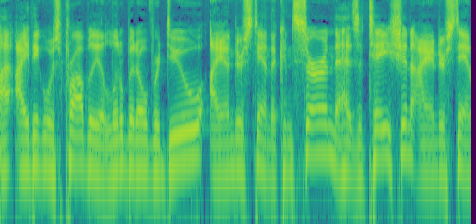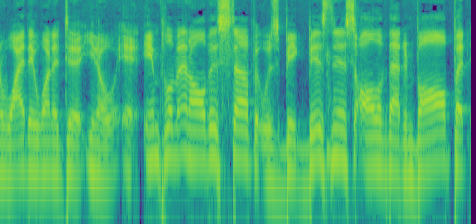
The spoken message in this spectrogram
I, I think it was probably a little bit overdue. I understand the concern, the hesitation. I understand why they wanted to, you know, implement all this stuff. It was big business, all of that involved. But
